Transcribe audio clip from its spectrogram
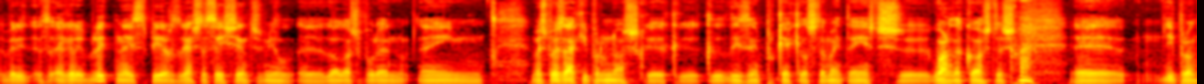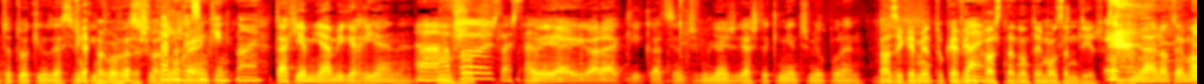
a Britney, Spears gasta 600 mil uh, dólares por ano, em, mas depois há aqui pormenores que, que, que, dizem porque é que eles também têm estes uh, guarda-costas. Claro. e pronto, eu estou aqui no 15 é Estás no 15 não é? Está aqui a minha amiga Rihanna. Ah, pois, lá está. agora aqui 400 milhões, gasta 500 mil por ano. Basicamente o Kevin Bem. Costner não tem mãos a medir. É não, não tem mal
